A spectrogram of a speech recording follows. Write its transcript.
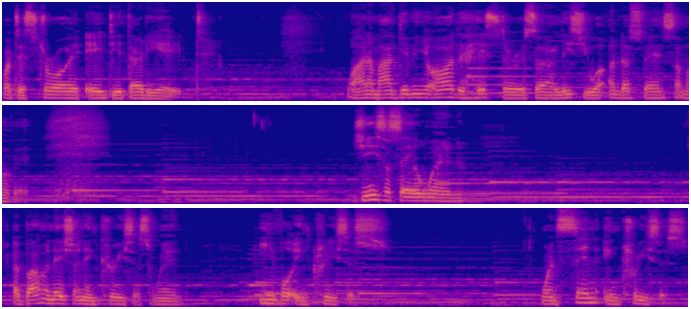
was destroyed AD 38. Why am I giving you all the history so at least you will understand some of it? Jesus said, when abomination increases, when evil increases, when sin increases,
